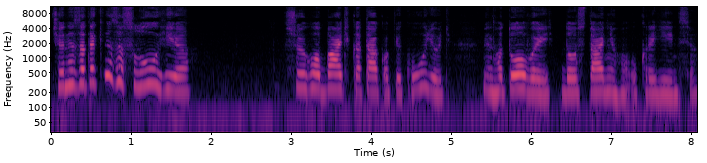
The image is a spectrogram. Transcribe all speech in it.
Чи не за такі заслуги, що його батька так опікують, він готовий до останнього українця?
